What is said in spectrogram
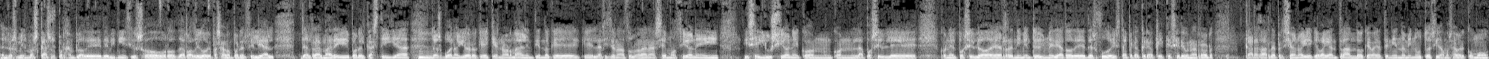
en los mismos casos, por ejemplo, de, de Vinicius o, o de Rodrigo que pasaron por el filial del Real Madrid, por el Castilla. Entonces, bueno, yo creo que, que es normal, entiendo que, que el aficionado azulgrana se emocione y, y se ilusione con, con la posible, con el posible rendimiento inmediato de, de su futbolista, pero creo que, que sería un error cargar de presión, oye, que vaya entrando, que vaya teniendo minutos y vamos a ver cómo,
